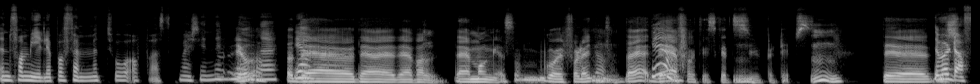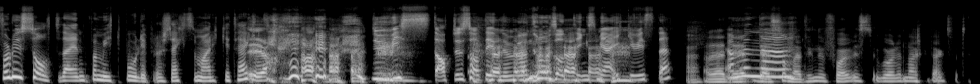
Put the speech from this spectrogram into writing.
en familie på fem med to oppvaskmaskiner. Men, Jo da, det, ja. det, det, det, er vel, det er mange som går for den. Altså. Det, det Ja. er faktisk et supertips. Mm. Det, Det var derfor du solgte deg inn på mitt boligprosjekt som arkitekt. Ja. Du visste at du satt inne med noen sånne ting som jeg ikke visste. Ja, det, Ja, men, det er eh, sånne ting du får hvis du går til en arkitekt. Vet du.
